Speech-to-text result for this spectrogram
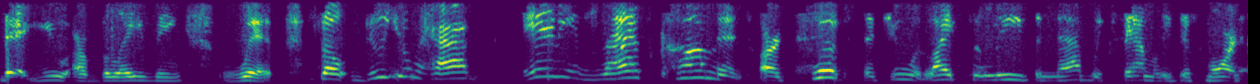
that you are blazing with. So do you have any last comments or tips that you would like to leave the NABWIC family this morning?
